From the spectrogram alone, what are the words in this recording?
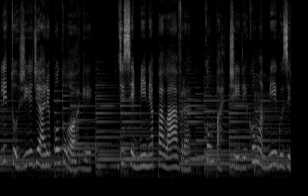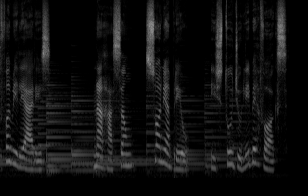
liturgiadiaria.org. Dissemine a palavra, compartilhe com amigos e familiares. Narração: Sônia Abreu. Estúdio Libervox.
